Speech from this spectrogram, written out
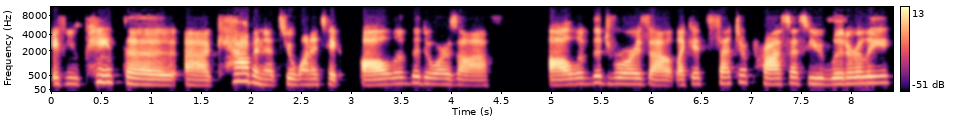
if you paint the uh, cabinets, you'll want to take all of the doors off, all of the drawers out. Like it's such a process. You literally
